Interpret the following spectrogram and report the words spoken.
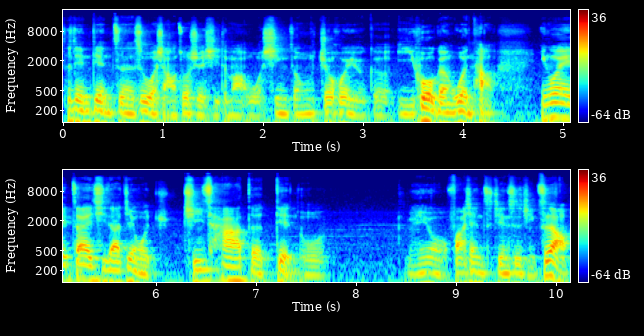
这间店真的是我想要做学习的吗？我心中就会有个疑惑跟问号，因为在其他店，我其他的店我没有发现这件事情，至少。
